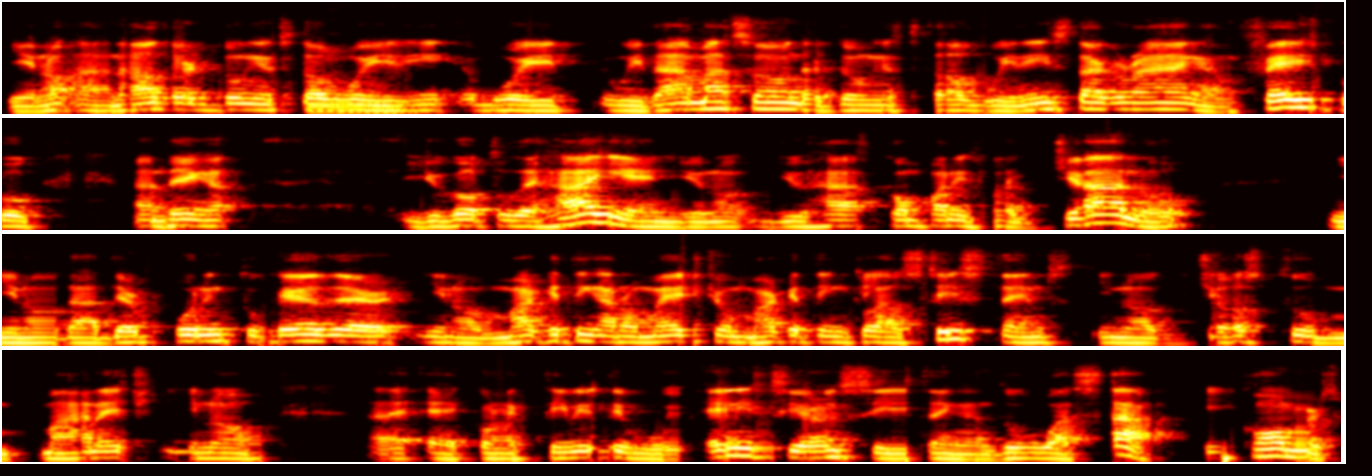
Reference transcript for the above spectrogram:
you know, and now they're doing stuff mm. with with with Amazon, they're doing stuff with Instagram and Facebook, and then you go to the high end, you know, you have companies like Yalo you know that they're putting together you know marketing automation marketing cloud systems you know just to manage you know Eh, eh, connectivity with any crm system and do whatsapp e-commerce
